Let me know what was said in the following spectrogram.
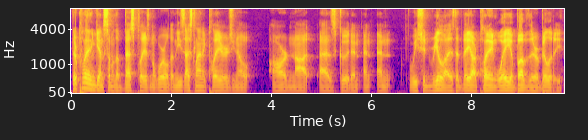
they're playing against some of the best players in the world, and these Icelandic players, you know, are not as good, and and and we should realize that they are playing way above their ability.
